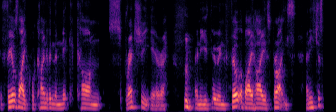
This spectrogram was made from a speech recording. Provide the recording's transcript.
it feels like we're kind of in the Nick Khan spreadsheet era, hmm. and he's doing filter by highest price, and he's just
